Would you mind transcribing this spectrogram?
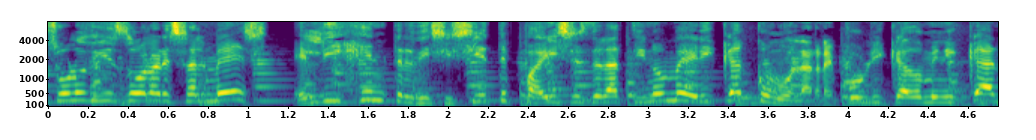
solo 10 dólares al mes. Elige entre 17 países de Latinoamérica como la República Dominicana,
